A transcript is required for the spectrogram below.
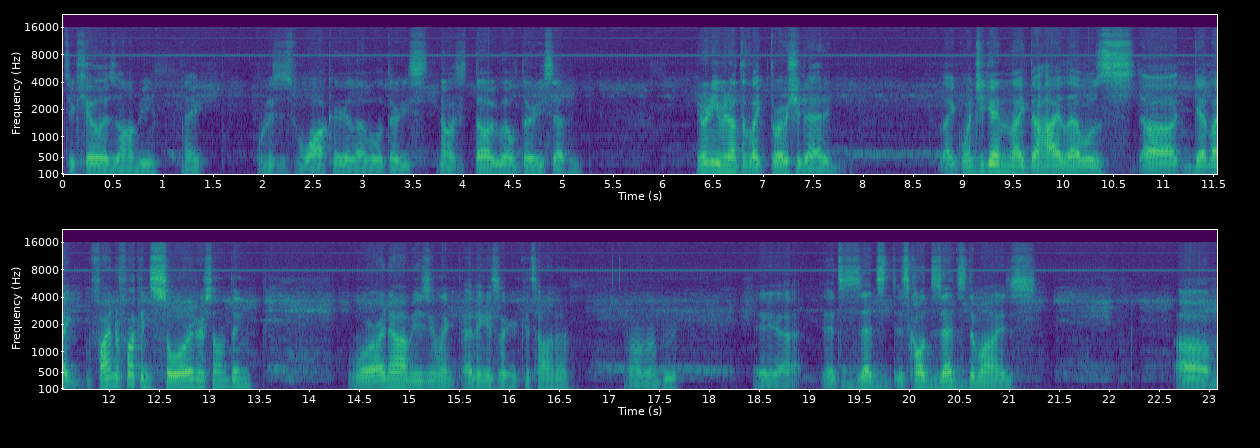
to kill a zombie. Like what is this Walker level thirty no it's Thug level thirty seven. You don't even have to like throw shit at it. Like once you get in like the high levels, uh get like find a fucking sword or something well, right now I'm using like I think it's like a katana. I don't remember. A uh, it's Zed's. It's called Zed's demise. Um,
